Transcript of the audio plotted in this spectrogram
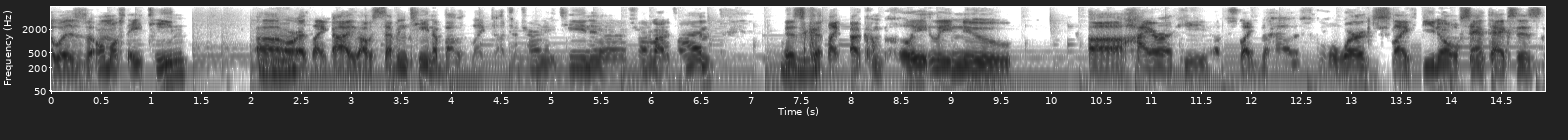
I was almost 18, uh, Mhm. or like I, I was 17, about like to turn 18 in a short amount of time. It's Mhm. co- like a completely new uh, hierarchy of like how the school works. Like you know, Santex is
